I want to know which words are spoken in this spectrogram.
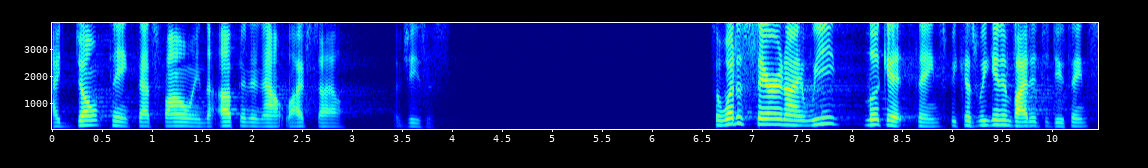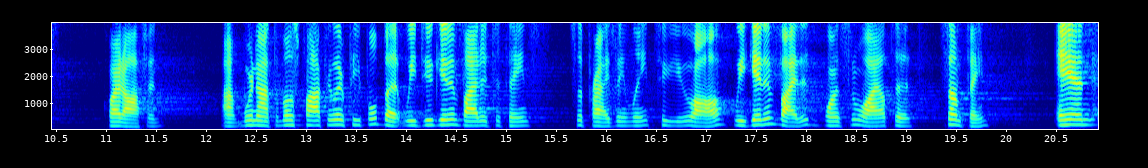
I don't think that's following the up in and out lifestyle of Jesus. So, what does Sarah and I, we look at things because we get invited to do things quite often. Um, we're not the most popular people, but we do get invited to things, surprisingly, to you all. We get invited once in a while to something. And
